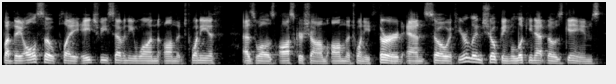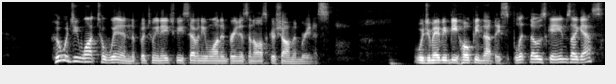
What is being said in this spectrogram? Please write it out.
but they also play HV 71 on the 20th as well as Oskarshamn on the 23rd. And so if you're Linköping looking at those games, who would you want to win between HV71 and Brynäs and Oskarshamn and Brynäs? Would you maybe be hoping that they split those games, I guess?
